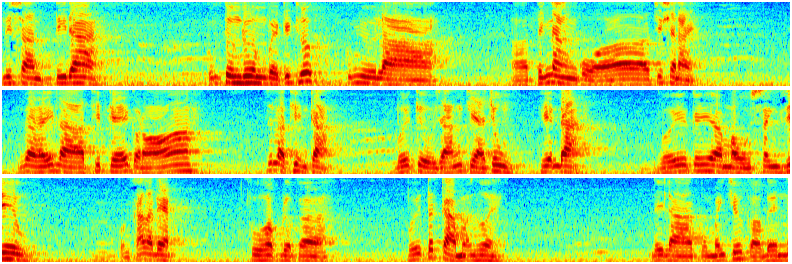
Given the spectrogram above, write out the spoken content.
Nissan Tida cũng tương đương về kích thước cũng như là uh, tính năng của chiếc xe này. Chúng ta thấy là thiết kế của nó rất là thiện cảm với kiểu dáng trẻ trung hiện đại với cái à, màu xanh rêu còn khá là đẹp phù hợp được với tất cả mọi người. Đây là cùng bánh trước ở bên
